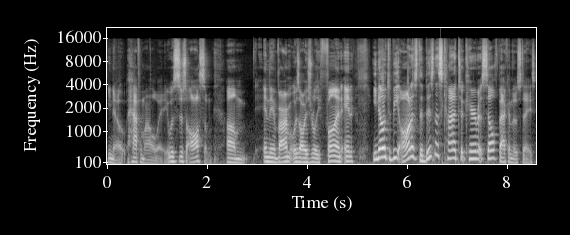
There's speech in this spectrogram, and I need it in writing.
you know half a mile away. It was just awesome. Um, and the environment was always really fun. And you know, to be honest, the business kind of took care of itself back in those days.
